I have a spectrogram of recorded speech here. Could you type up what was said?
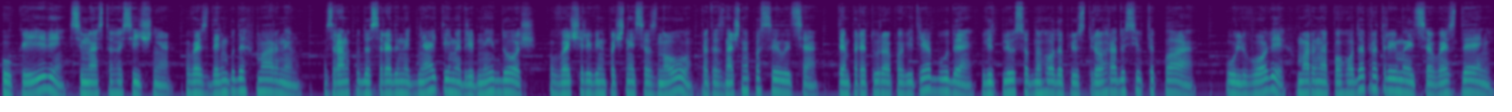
У Києві 17 січня весь день буде хмарним. Зранку до середини дня йтиме дрібний дощ. Ввечері він почнеться знову, проте значно посилиться. Температура повітря буде від плюс 1 до плюс 3 градусів тепла. У Львові хмарна погода протримається весь день.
